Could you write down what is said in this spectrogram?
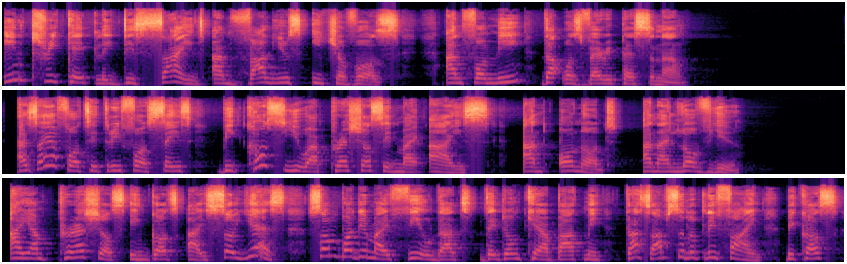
intricately designs and values each of us. And for me, that was very personal. Isaiah 43 4 says, Because you are precious in my eyes and honored, and I love you. I am precious in God's eyes. So, yes, somebody might feel that they don't care about me. That's absolutely fine because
